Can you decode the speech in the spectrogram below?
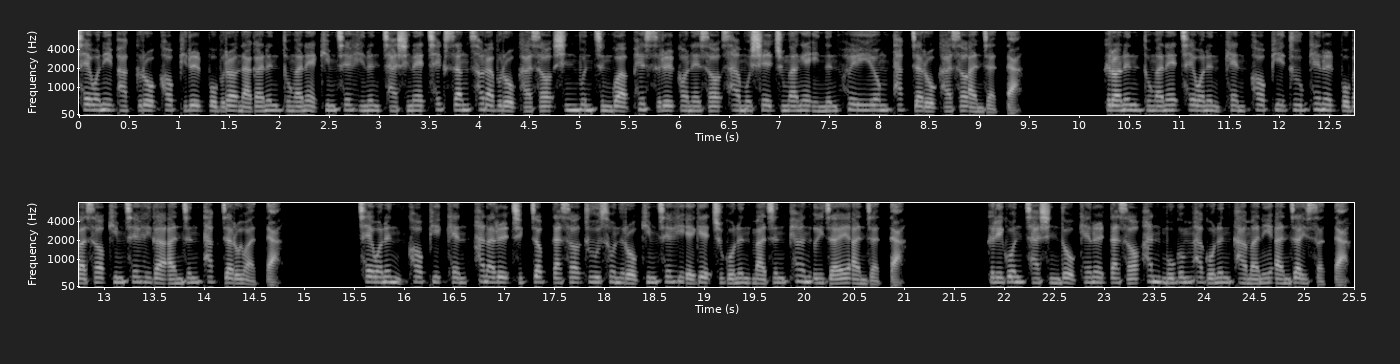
채원이 밖으로 커피를 뽑으러 나가는 동안에 김채희는 자신의 책상 서랍으로 가서 신분증과 패스를 꺼내서 사무실 중앙에 있는 회의용 탁자로 가서 앉았다. 그러는 동안에 채원은 캔 커피 두 캔을 뽑아서 김채희가 앉은 탁자로 왔다. 채원은 커피 캔 하나를 직접 따서 두 손으로 김채희에게 주고는 맞은편 의자에 앉았다. 그리곤 자신도 캔을 따서 한 모금 하고는 가만히 앉아 있었다.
